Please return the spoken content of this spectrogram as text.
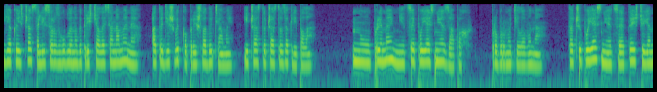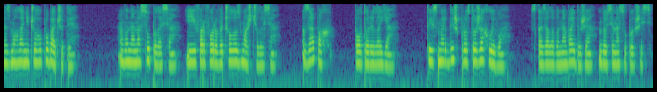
Якийсь час Аліса розгублено витріщалася на мене, а тоді швидко прийшла до тями і часто-часто закліпала. Ну, принаймні, це пояснює запах, пробурмотіла вона. Та чи пояснює це те, що я не змогла нічого побачити? Вона насупилася, її фарфорове чоло зморщилося. Запах, повторила я. Ти смердиш просто жахливо, сказала вона байдуже, досі насупившись.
